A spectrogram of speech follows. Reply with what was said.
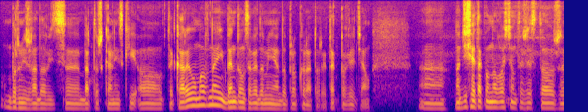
burmistrz Wadowic e, Bartosz Kaliński o te kary umowne i będą zawiadomienia do prokuratury, tak powiedział. E, No dzisiaj taką nowością też jest to, że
